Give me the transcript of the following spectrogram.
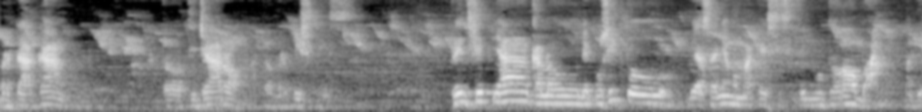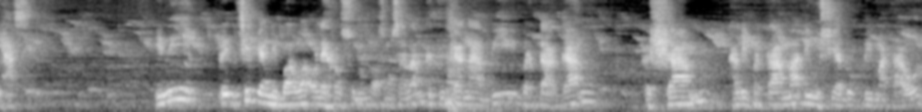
berdagang atau tijarah atau berbisnis. Prinsipnya kalau deposito biasanya memakai sistem mudorobah bagi hasil. Ini prinsip yang dibawa oleh Rasulullah SAW ketika Nabi berdagang ke Syam kali pertama di usia 25 tahun.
